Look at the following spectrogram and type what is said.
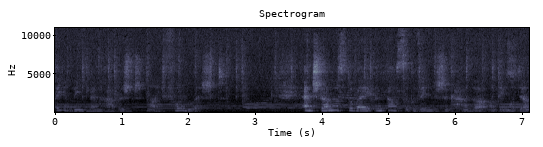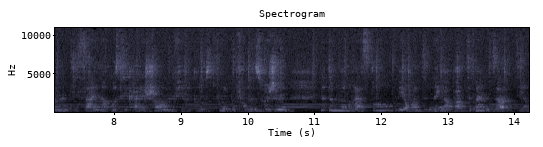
vier Monate lang rabisch neu verluscht. Entstand ist dabei ein außergewöhnlicher Kader, und die modernen Designer rustikale Schaum für ihre größte Wohlbefinden suchen, mit einem Restaurant an den Appartementen, die am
